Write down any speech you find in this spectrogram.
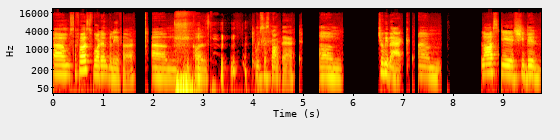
Um, so first of all, I don't believe her. Um, because I'm just start there. Um, she'll be back. Um, last year she did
